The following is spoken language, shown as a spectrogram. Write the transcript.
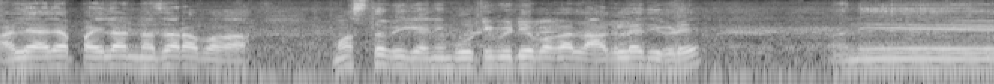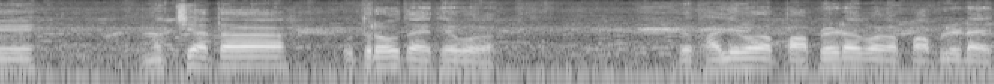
आल्या आल्या पहिला नजारा बघा. मस्तपैकी आणि बोटी बिटी बघा लागल्या तिकडे. आणि मच्छी आता उतरवत आहेत हे बघा. तर खाली बघा पापलेट आहे बघा पापलेट आहेत.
